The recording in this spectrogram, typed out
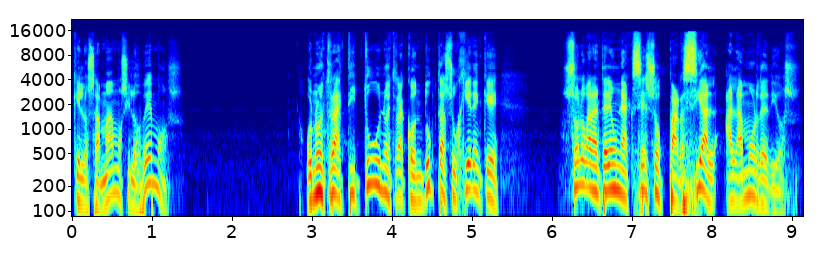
que los amamos y los vemos? ¿O nuestra actitud, nuestra conducta sugieren que solo van a tener un acceso parcial al amor de Dios?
